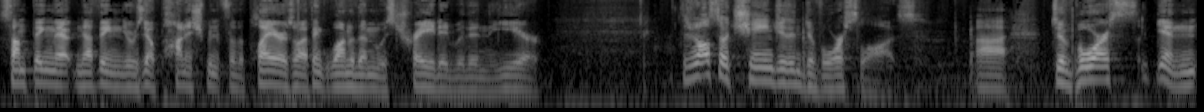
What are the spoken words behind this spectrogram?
something that nothing. There was no punishment for the players. So I think one of them was traded within the year. There's also changes in divorce laws. Uh, divorce, again,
